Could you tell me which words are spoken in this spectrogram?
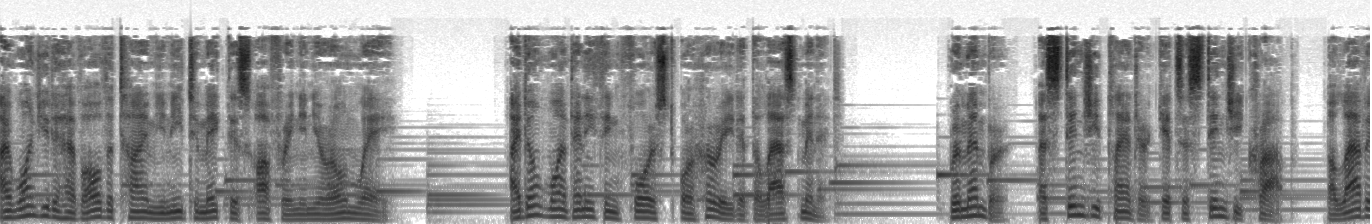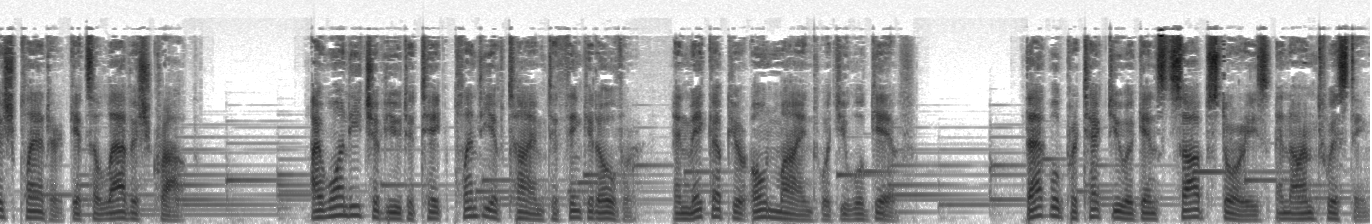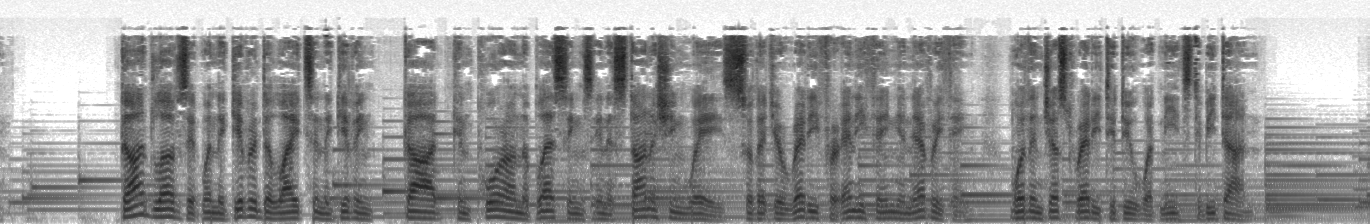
I want you to have all the time you need to make this offering in your own way. I don't want anything forced or hurried at the last minute. Remember, a stingy planter gets a stingy crop, a lavish planter gets a lavish crop. I want each of you to take plenty of time to think it over, and make up your own mind what you will give. That will protect you against sob stories and arm twisting. God loves it when the giver delights in the giving, God can pour on the blessings in astonishing ways so that you're ready for anything and everything, more than just ready to do what needs to be done.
